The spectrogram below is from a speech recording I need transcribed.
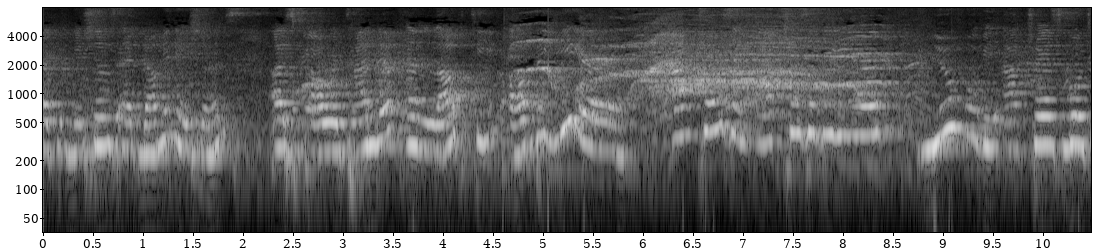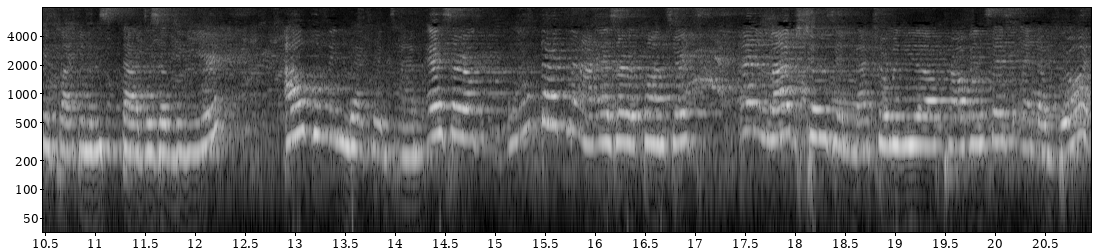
recognitions and nominations as our Tandem and Love Team of the Year, Actors and Actress of the Year, New Movie Actress, Multi-Platinum Status of the Year, Album in Record Time, SRO, lahat na, SRO concerts, and live shows in Metro Manila, provinces, and abroad,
